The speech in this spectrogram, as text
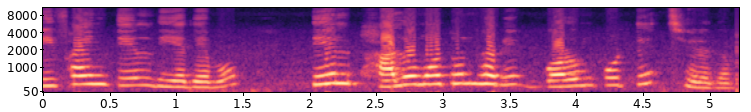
রিফাইন তেল দিয়ে দেব। তেল ভালো মতনভাবে গরম করতে ছেড়ে দেব।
